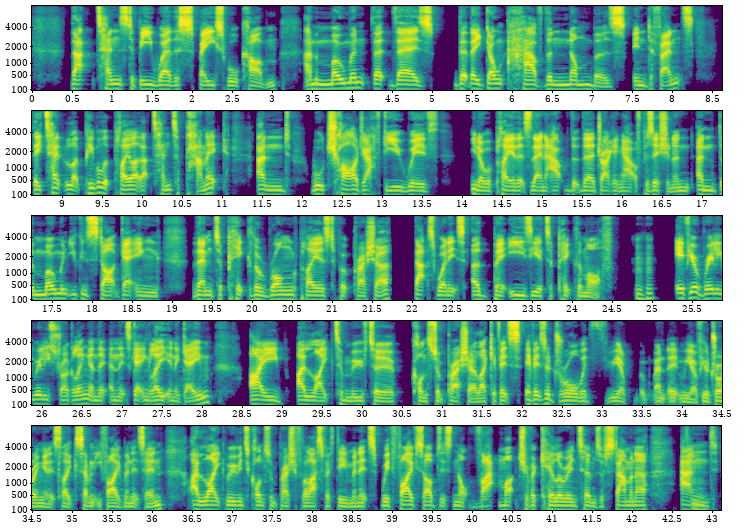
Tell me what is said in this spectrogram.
That tends to be where the space will come. And the moment that there's that they don't have the numbers in defense, they tend like people that play like that tend to panic and will charge after you with you know a player that's then out that they're dragging out of position and and the moment you can start getting them to pick the wrong players to put pressure that's when it's a bit easier to pick them off. Mm-hmm. If you're really, really struggling and the, and it's getting late in a game, I I like to move to constant pressure. Like if it's if it's a draw with you know and you know if you're drawing and it's like 75 minutes in, I like moving to constant pressure for the last 15 minutes. With five subs, it's not that much of a killer in terms of stamina and. Mm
